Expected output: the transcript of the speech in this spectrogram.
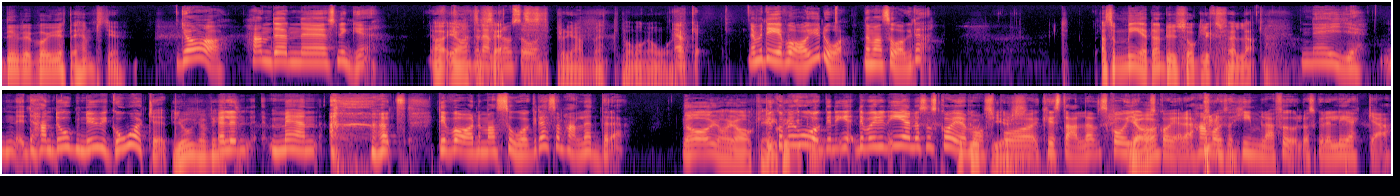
Det, var ju jättehemskt ju. Ja, han den eh, snygge. Ja, jag har inte sett programmet på många år. Okej. Ja men det var ju då, när man såg det. Alltså medan du såg Lyxfällan? Nej, han dog nu igår typ. Jo, jag vet. Eller, men att det var när man såg det som han ledde det. Ja, ja, ja, okej. Du kommer Det- ihåg, den, e- det var ju den ena som skojade med oss years. på Kristallen. Skojade Ja. och skojade. Han var ju så himla full och skulle leka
